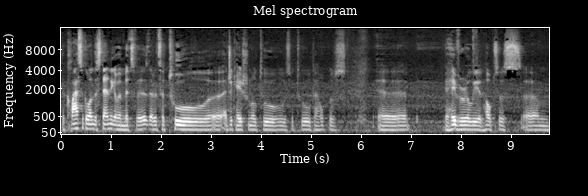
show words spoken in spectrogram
The classical understanding of a mitzvah is that it's a tool, uh, educational tool, it's a tool to help us uh, behaviorally, it helps us um,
